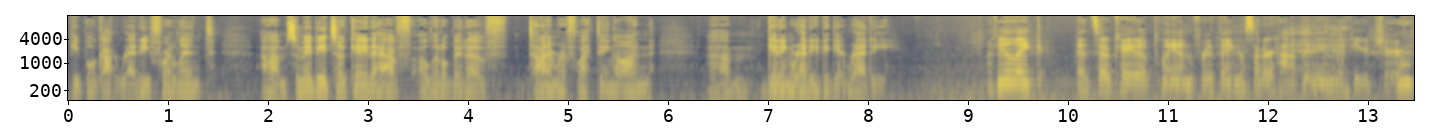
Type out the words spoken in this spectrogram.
people got ready for Lent. Um, so maybe it's okay to have a little bit of time reflecting on um, getting ready to get ready. I feel like it's okay to plan for things that are happening in the future.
